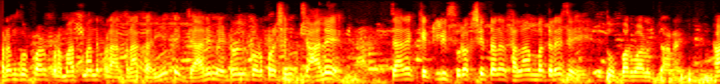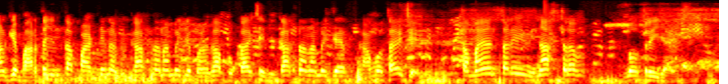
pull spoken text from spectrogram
પરમ કૃપાળ પરમાત્માને પ્રાર્થના કરીએ કે જ્યારે મેટ્રોલ કોર્પોરેશન ચાલે, ત્યારે કેટલી સુરક્ષિત અને સલામત રહેશે એ તો ઉપરવાળું જાણે. કારણ કે ભારતીય જનતા પાર્ટીના વિકાસના નામે જે બણગા ફૂંકાય છે, વિકાસના નામે જે કામો થાય છે, સમયાંતરે વિનાશ તરફ લોતરી જાય છે.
